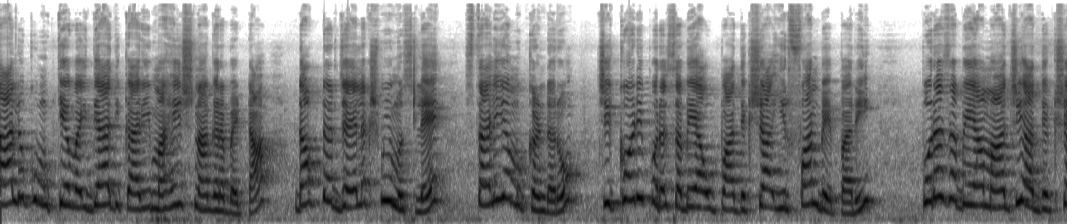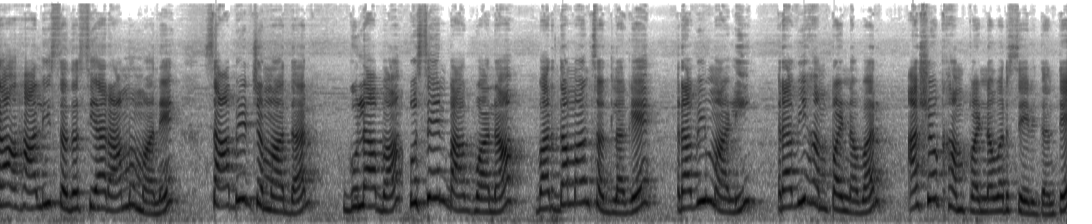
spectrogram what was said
ತಾಲೂಕು ಮುಖ್ಯ ವೈದ್ಯಾಧಿಕಾರಿ ಮಹೇಶ್ ನಾಗರಬೆಟ್ಟ, ಡಾಕ್ಟರ್ ಜಯಲಕ್ಷ್ಮಿ ಮುಸ್ಲೆ, ಸ್ಥಳೀಯ ಮುಖಂಡರು ಚಿಕ್ಕೋಡಿ ಪುರಸಭೆಯ ಉಪಾಧ್ಯಕ್ಷ ಇರ್ಫಾನ್ ಬೇಪಾರಿ, ಪುರಸಭೆಯ ಮಾಜಿ ಅಧ್ಯಕ್ಷ ಹಾಲಿ ಸದಸ್ಯ ರಾಮಮಾನೆ, ಸಾಬೀರ್ ಜಮಾದಾರ್ ಗುಲಾಬ, ಹುಸೇನ್ ಬಾಗ್ವಾನ, ವರ್ಧಮಾನ್ ಸದ್ಲಗೆ, ರವಿ ಮಾಳಿ, ರವಿ ಹಂಪಣ್ಣವರ್, ಅಶೋಕ್ ಹಂಪಣ್ಣವರ್ ಸೇರಿದಂತೆ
